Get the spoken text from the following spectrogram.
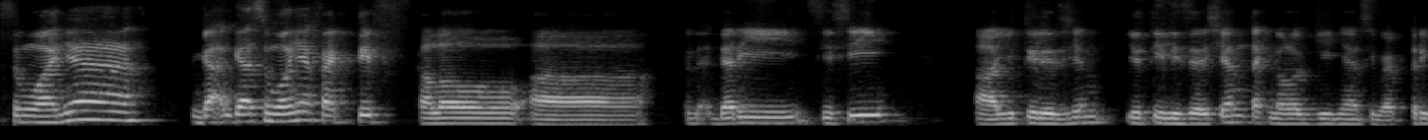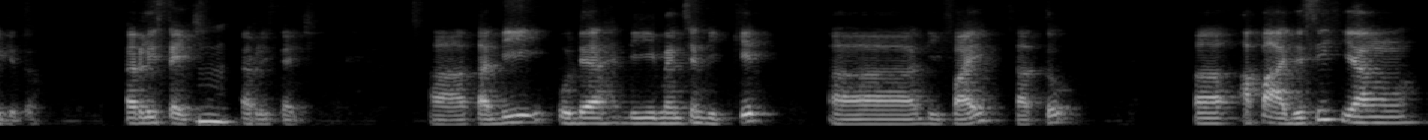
semuanya nggak nggak semuanya efektif kalau uh, dari sisi uh, utilization utilization teknologinya si Web3 gitu. Early stage, hmm. early stage. Uh, tadi udah di mention dikit uh, DeFi satu. Uh, apa aja sih yang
